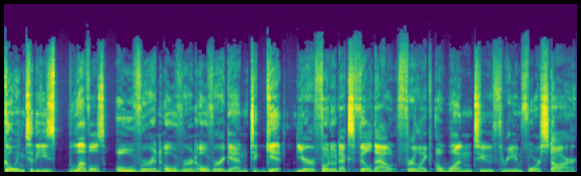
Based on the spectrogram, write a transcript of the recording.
going to these levels over and over and over again to get your photo decks filled out for like a one, two, three, and four star.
